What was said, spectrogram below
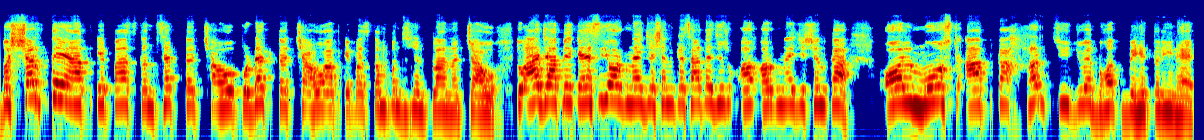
बस शर्तें आपके पास कंसेप्ट अच्छा हो प्रोडक्ट अच्छा हो, आपके पास कंपनसेशन प्लान अच्छा हो। तो आज आप एक ऐसी ऑर्गेनाइजेशन के साथ है जिस ऑर्गेनाइजेशन का ऑलमोस्ट आपका हर चीज़ जो है बहुत बेहतरीन है।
